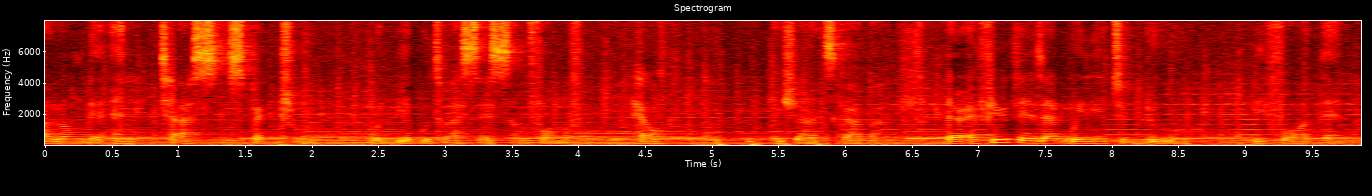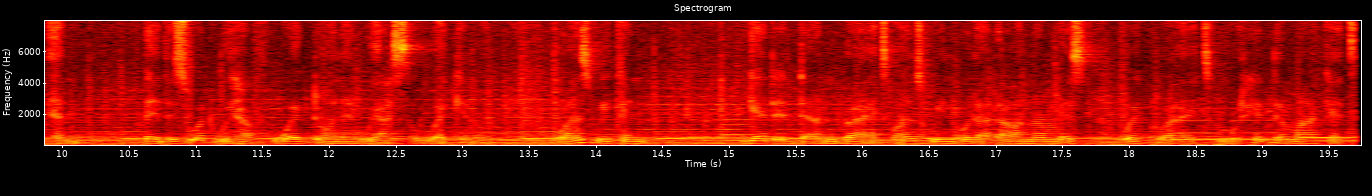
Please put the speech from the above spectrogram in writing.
along the entire spectrum would be able to access some form of health insurance cover. There are a few things that we need to do before then, and it is what we have worked on and we are still working on. Once we can get it done right, once we know that our numbers work right, we would hit the market,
